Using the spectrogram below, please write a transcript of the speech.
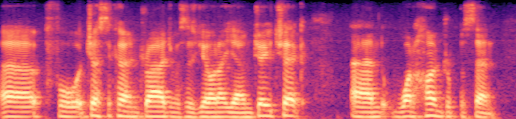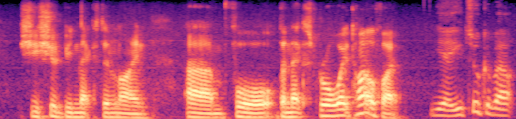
Uh, for Jessica Andrade versus Joanna Jędrzejczyk, and 100% she should be next in line um, for the next strawweight title fight. Yeah, you talk about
